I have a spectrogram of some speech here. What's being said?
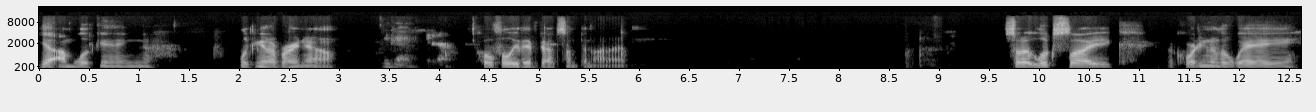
Yeah, I'm looking, looking it up right now. Okay. Yeah. Hopefully, they've got something on it. So it looks like, according to the way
